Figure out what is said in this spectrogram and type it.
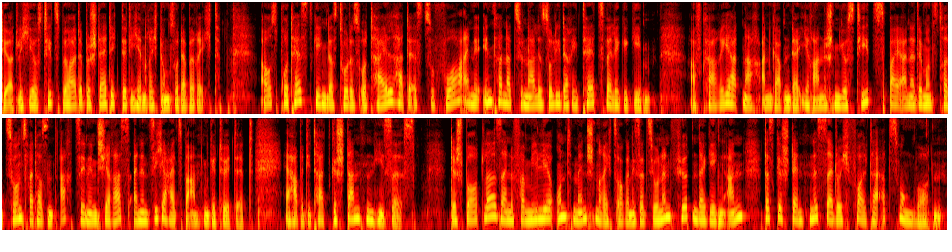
Die örtliche Justizbehörde bestätigte die Hinrichtung, so der Bericht. Aus Protest gegen das Todesurteil hatte es zuvor eine internationale Solidaritätswelle gegeben. Afkari hat nach Angaben der iranischen Justiz bei einer Demonstration 2018 in Shiraz einen Sicherheitsbeamten getötet. Er habe die Tat gestanden, hieß es. Der Sportler, seine Familie und Menschenrechtsorganisationen führten dagegen an, das Geständnis sei durch Folter erzwungen worden.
